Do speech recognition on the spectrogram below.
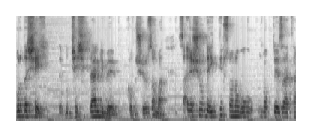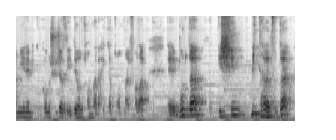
burada şey bu çeşitler gibi konuşuyoruz ama sadece şunu da ekleyeyim sonra bu noktaya zaten yine bir konuşacağız ideotonlar, hackathonlar falan. Burada işin bir tarafı da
